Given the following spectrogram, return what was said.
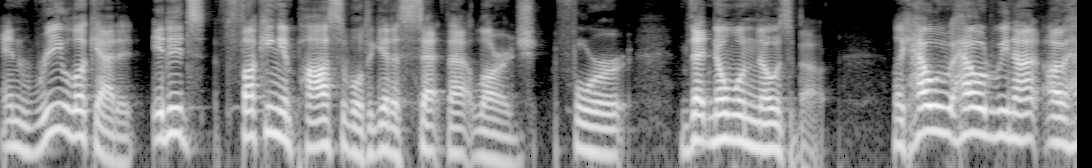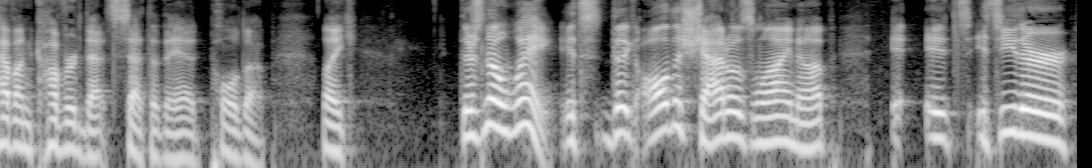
and re-look at it, it is fucking impossible to get a set that large for that no one knows about. Like how how would we not uh, have uncovered that set that they had pulled up? Like there's no way. It's like all the shadows line up. It, it's it's either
